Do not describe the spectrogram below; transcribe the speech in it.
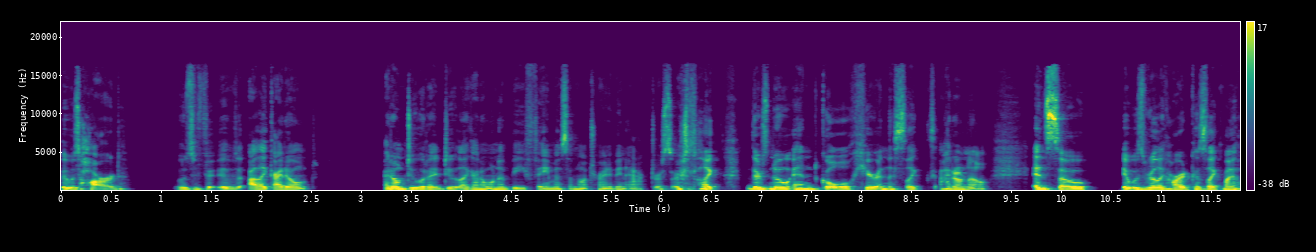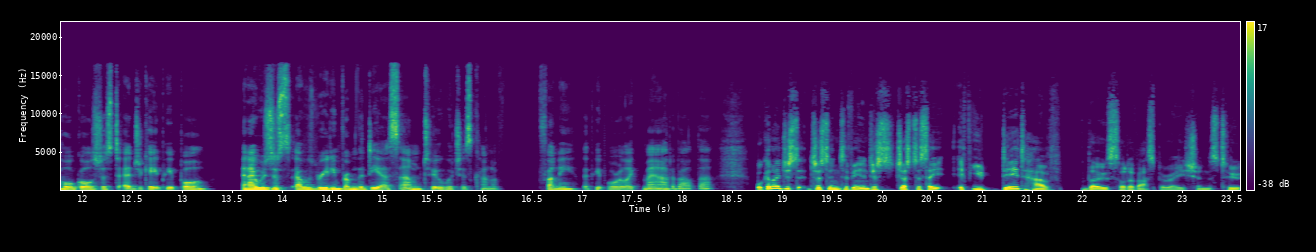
it was hard. It was it was I like I don't I don't do what I do. Like I don't want to be famous. I'm not trying to be an actress or like there's no end goal here in this like I don't know. And so it was really hard cuz like my whole goal is just to educate people. And I was just I was reading from the DSM too, which is kind of funny that people were like mad about that. Well, can I just just intervene just just to say, if you did have those sort of aspirations to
